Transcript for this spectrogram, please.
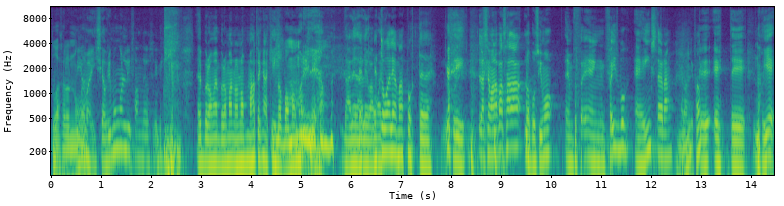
Tú haces los Mira, números. y si abrimos un OnlyFans de los Es broma, es broma, no nos maten aquí. Nos vamos a morir de hambre. Dale, dale, vamos Esto allá. vale más para ustedes. Sí, la semana pasada lo pusimos en, en Facebook e Instagram. ¿En OnlyFans? Que, este, oye,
